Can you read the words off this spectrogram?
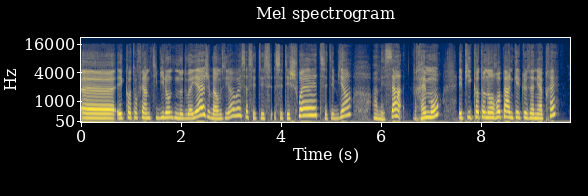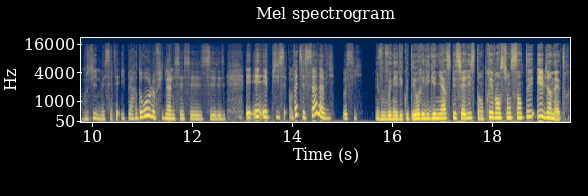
et quand on fait un petit bilan de notre voyage, ben on se dit ah ouais ça c'était c'était chouette, c'était bien. Ah mais ça vraiment. Et puis quand on en reparle quelques années après. On se dit, mais c'était hyper drôle au final. C'est, c'est, et, et, et puis, en fait, c'est ça la vie aussi. Vous venez d'écouter Aurélie Guignard, spécialiste en prévention santé et bien-être.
